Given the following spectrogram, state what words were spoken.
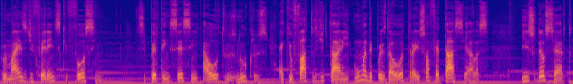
por mais diferentes que fossem, se pertencessem a outros núcleos, é que o fato de estarem uma depois da outra, isso afetasse elas. E isso deu certo.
